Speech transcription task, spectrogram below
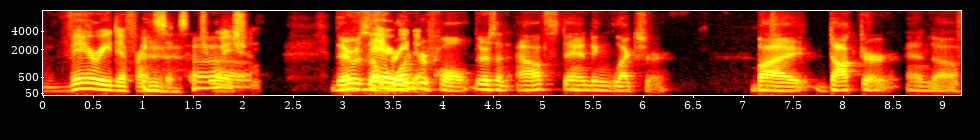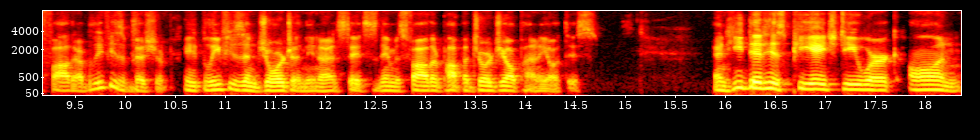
Very different si- situation. There was a Very different. wonderful, there's an outstanding lecture by doctor and uh, father. I believe he's a bishop. I believe he's in Georgia in the United States. His name is Father Papa Giorgio Panagiotis. And he did his PhD work on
